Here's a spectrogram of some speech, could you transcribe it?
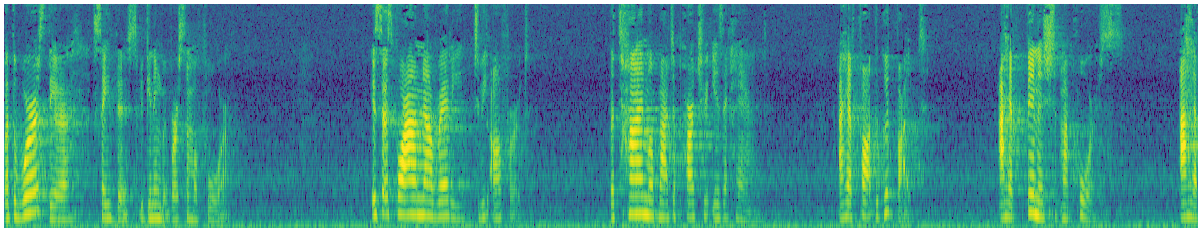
But the words there say this, beginning with verse number four. It says, For I am now ready to be offered. The time of my departure is at hand. I have fought the good fight. I have finished my course. I have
